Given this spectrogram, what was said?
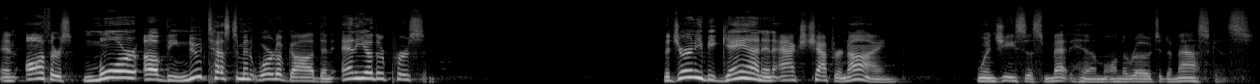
and authors more of the New Testament Word of God than any other person. The journey began in Acts chapter 9 when Jesus met him on the road to Damascus.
